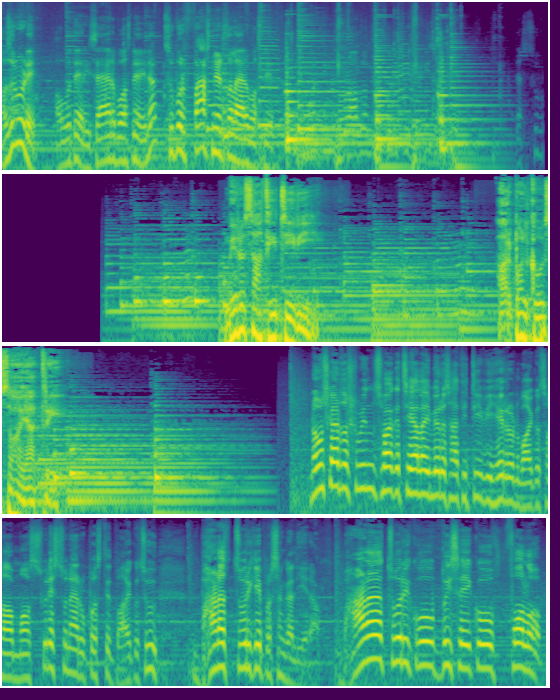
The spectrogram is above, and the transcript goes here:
हजुर बुढे अब त्यहाँ रिसाएर बस्ने होइन सुपर फास्ट नेट चलाएर बस्ने। मेरो साथी टिभी हरपलको सहयात्री। नमस्कार दर्शकवृन्द स्वागत छ यहाँलाई। मेरो साथी टिभी हेरिरहनु भएको छ। म सुरेश सुनार उपस्थित भएको छु भाँडा चोरीकै प्रसङ्ग लिएर। भाँडा चोरीको विषयको फलोअप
